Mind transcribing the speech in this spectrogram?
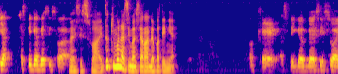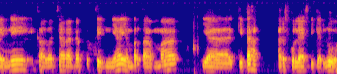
Ya, S3 beasiswa. Beasiswa. Itu gimana sih Mas cara dapetinnya? Oke, S3 beasiswa ini kalau cara dapetinnya yang pertama ya kita harus kuliah S3 dulu.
